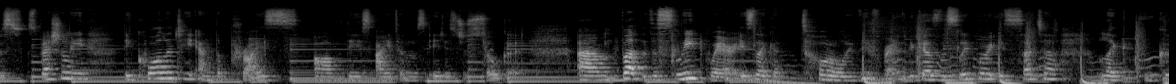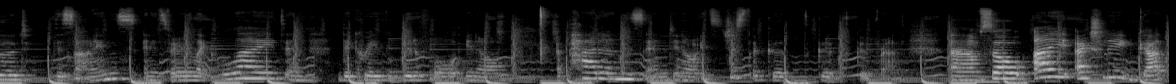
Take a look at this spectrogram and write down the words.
especially the quality and the price of these items. It is just so good. Um, but the sleepwear is like a totally different because the sleepwear is such a like good designs and it's very like light and they create beautiful, you know, patterns and you know it's just a good good good brand. Um, so I actually got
